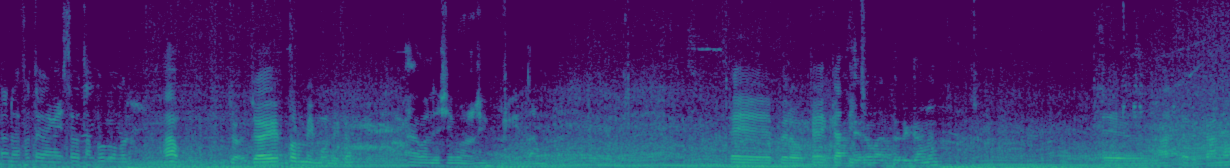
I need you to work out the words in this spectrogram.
No, no hace falta que vengáis todos tampoco. Pero... Ah, yo, yo es por mi munición. Ah, vale, sí, bueno, sí. porque estamos- Eh, pero ¿qué, qué has dicho? más cercano. El más cercano.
